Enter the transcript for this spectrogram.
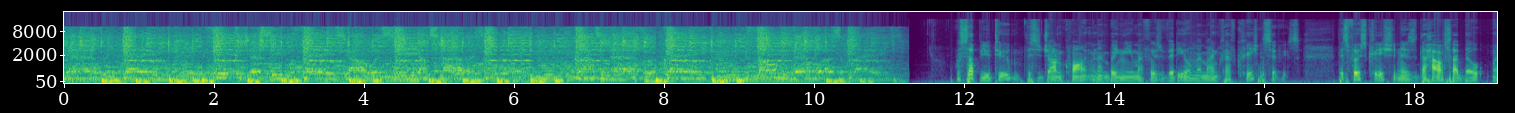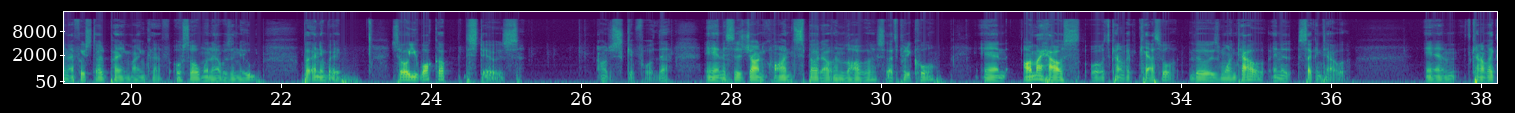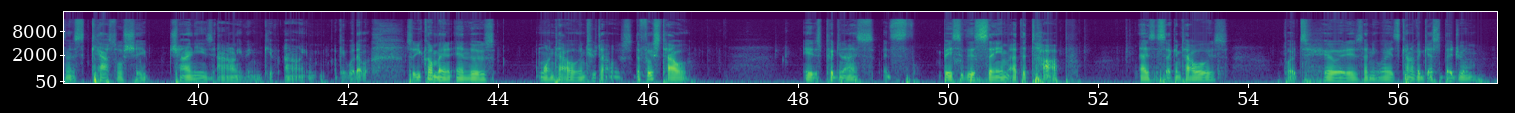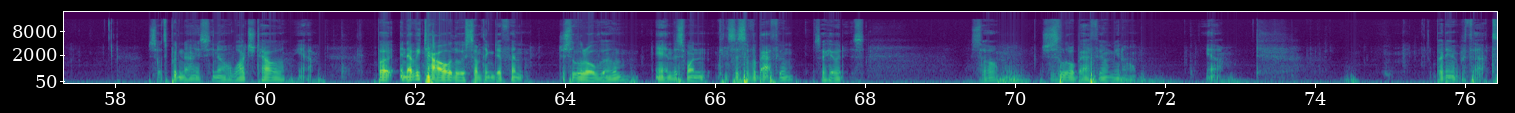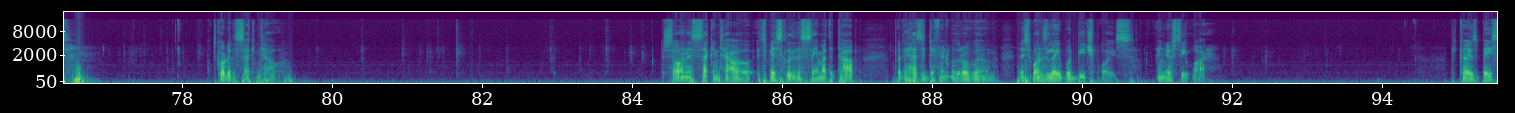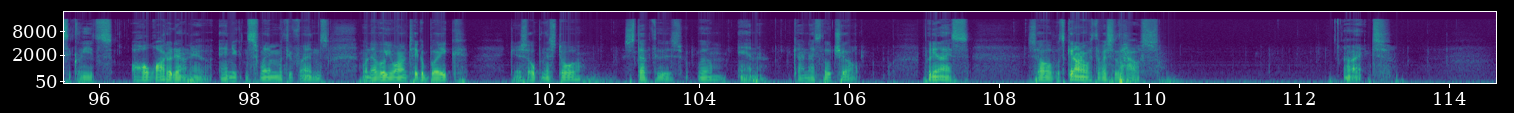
there What's up YouTube? This is John Kwann and I'm bringing you my first video in my Minecraft creation series. This first creation is the house I built when I first started playing Minecraft, also when I was a noob. But anyway, so you walk up the stairs. I'll just skip forward that. And it says John Kwann spelled out in lava, so that's pretty cool. And on my house, well, it's kind of like a castle. There was one tower and a second tower. And it's kind of like in this castle shaped Chinese. I don't even give. I don't even. Okay, whatever. So you come in and there's one tower and two towers. The first tower is pretty nice. It's basically the same at the top as the second tower is, but here it is anyway. It's kind of a guest bedroom, so it's pretty nice. You know, watchtower. Yeah, but in every tower there was something different. Just a little room, and this one consists of a bathroom. So here it is. So, just a little bathroom, you know. Yeah. But anyway, with that, let's go to the second tower. So in this second tower, it's basically the same at the top, but it has a different little room. This one's labeled Beach Boys, and you'll see why. Because basically it's all water down here, and you can swim with your friends. Whenever you want to take a break, you can just open this door, step through this room, and got a nice little chill. Pretty nice. So let's get on with the rest of the house. Alright.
